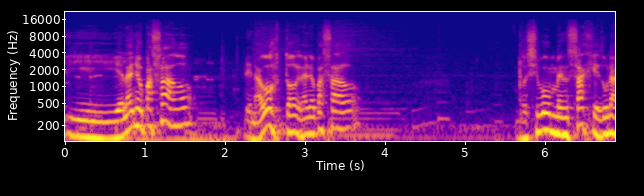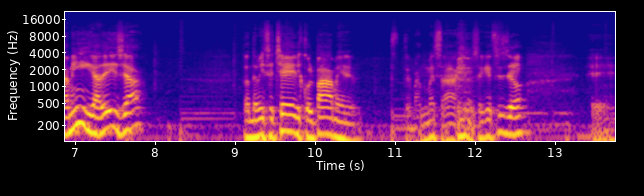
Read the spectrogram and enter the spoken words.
Y el año pasado, en agosto del año pasado, recibo un mensaje de una amiga de ella donde me dice, che, disculpame, te mando un mensaje, no sé qué sé yo. eh,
